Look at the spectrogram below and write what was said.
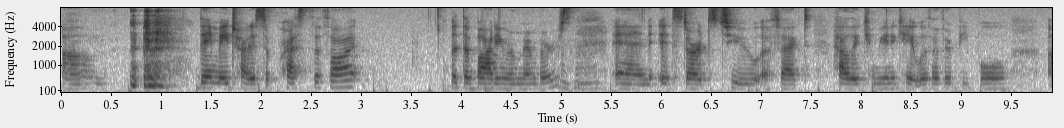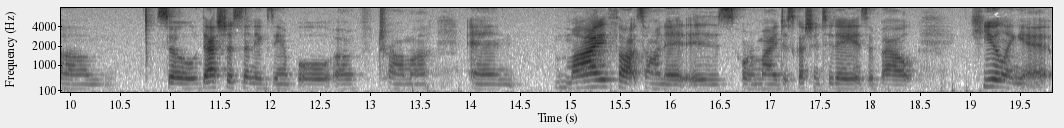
um, they may try to suppress the thought but the body remembers mm-hmm. and it starts to affect how they communicate with other people. Um, so that's just an example of trauma. And my thoughts on it is, or my discussion today is about healing it,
